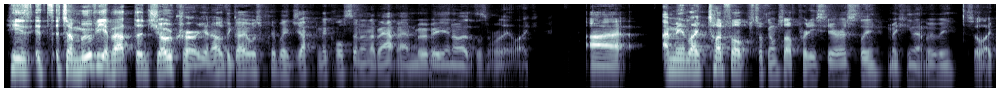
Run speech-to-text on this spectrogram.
he's it's it's a movie about the Joker. You know, the guy was played by Jack Nicholson in a Batman movie. You know, it doesn't really like. Uh, I mean, like Todd Phillips took himself pretty seriously making that movie, so like,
